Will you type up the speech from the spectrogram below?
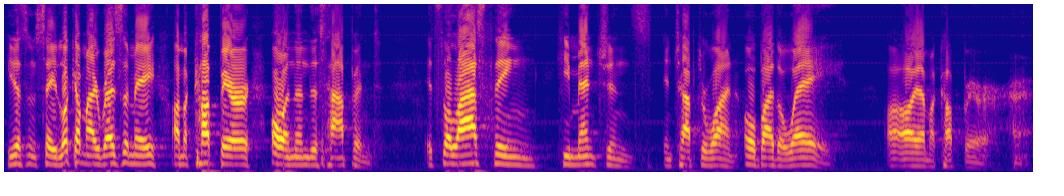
He doesn't say, Look at my resume, I'm a cupbearer. Oh, and then this happened. It's the last thing he mentions in chapter 1. Oh, by the way, I am a cupbearer.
